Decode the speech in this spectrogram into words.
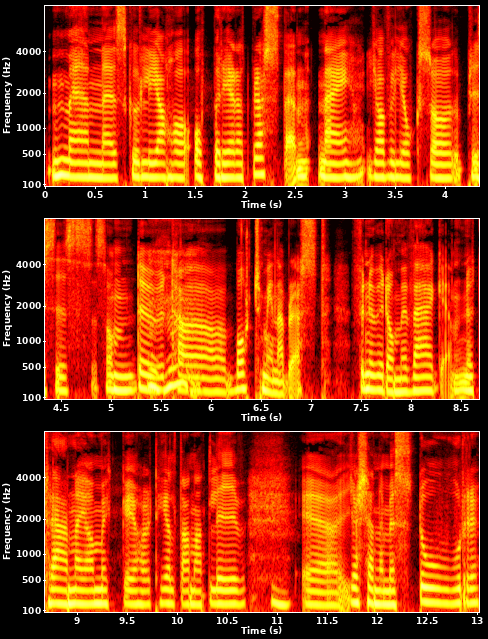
Men eh, skulle jag ha opererat brösten? Nej, jag vill ju också, precis som du, Mhm. ta bort mina bröst. För nu är de i vägen. Nu tränar jag mycket, jag har ett helt annat liv. Mm. Eh, jag känner mig stor.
